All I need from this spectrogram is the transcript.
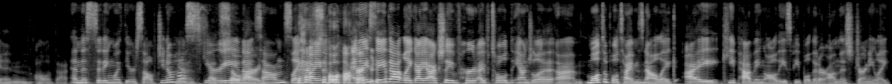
and all of that. and the sitting with yourself. Do you know how Yes, scary so that hard. sounds? Like That's I so and I say that like I actually have heard I've told Angela um, multiple times now like I keep having all these people that are on this journey like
